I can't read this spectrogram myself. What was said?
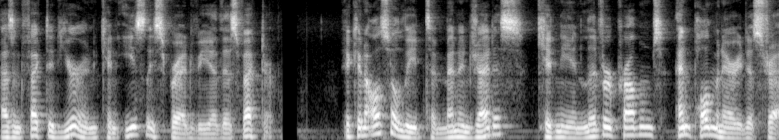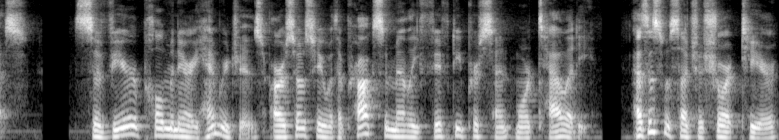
as infected urine can easily spread via this vector. It can also lead to meningitis, kidney and liver problems, and pulmonary distress. Severe pulmonary hemorrhages are associated with approximately 50% mortality. As this was such a short tier,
